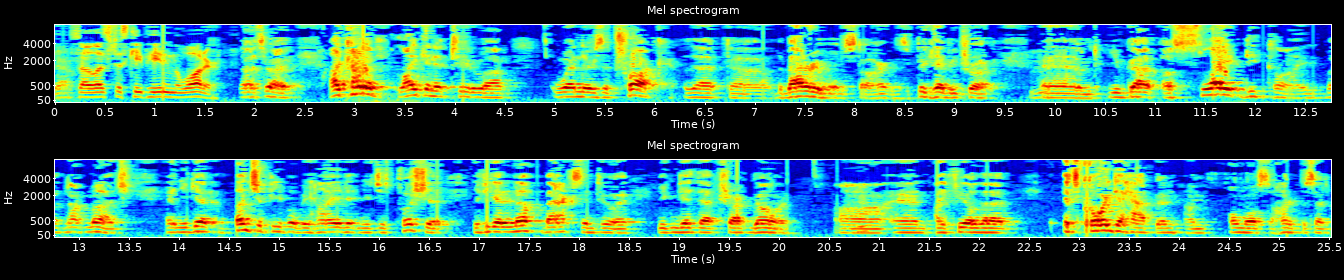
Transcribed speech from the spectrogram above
yeah. So let's just keep heating the water. That's right. I kind of liken it to uh, when there's a truck that uh, the battery won't start. It's a big, heavy truck, and you've got a slight decline, but not much. And you get a bunch of people behind it, and you just push it. If you get enough backs into it, you can get that truck going. Uh, and I feel that it's going to happen. I'm almost 100%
